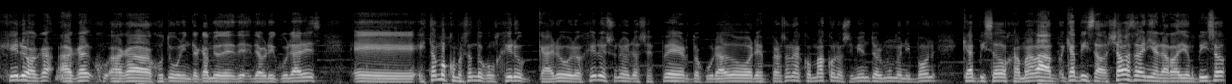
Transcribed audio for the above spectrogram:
Jero, acá, acá, acá justo hubo un intercambio de, auriculares. Eh, estamos conversando con Jero Carolo. Jero es uno de los expertos, curadores, personas con más conocimiento del mundo nipón que ha pisado jamás. que ha pisado, ya vas a venir a la radio en piso,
